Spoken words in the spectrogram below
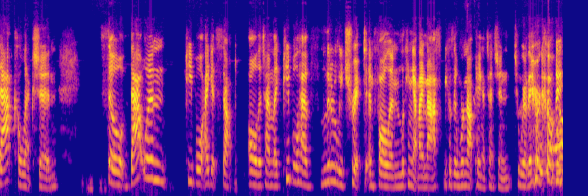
that collection. So that one, people, I get stopped all the time. Like people have literally tripped and fallen looking at my mask because they were not paying attention to where they were going.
